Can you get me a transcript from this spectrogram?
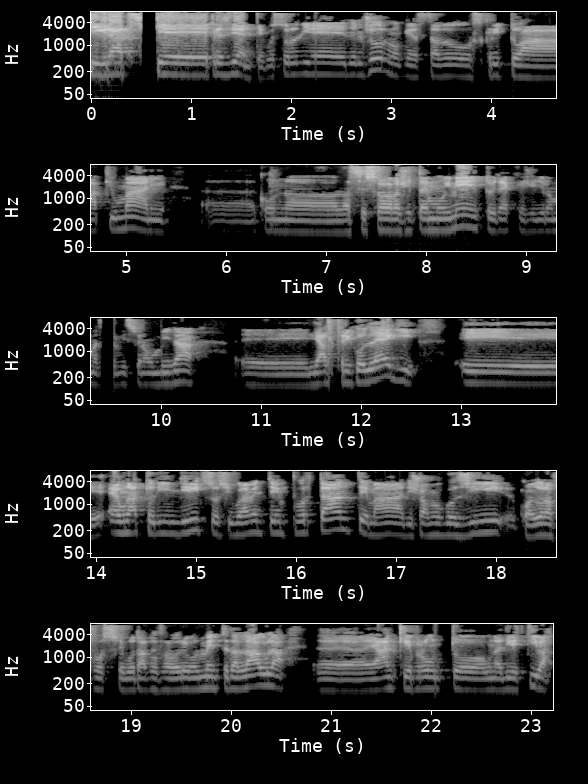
Sì, grazie Presidente. Questo ordine del giorno che è stato scritto a più mani eh, con uh, l'assessore della città in movimento, i tecnici di Roma Servizio della Mobilità e gli altri colleghi e è un atto di indirizzo sicuramente importante, ma diciamo così, qualora fosse votato favorevolmente dall'Aula, eh, è anche pronto una direttiva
